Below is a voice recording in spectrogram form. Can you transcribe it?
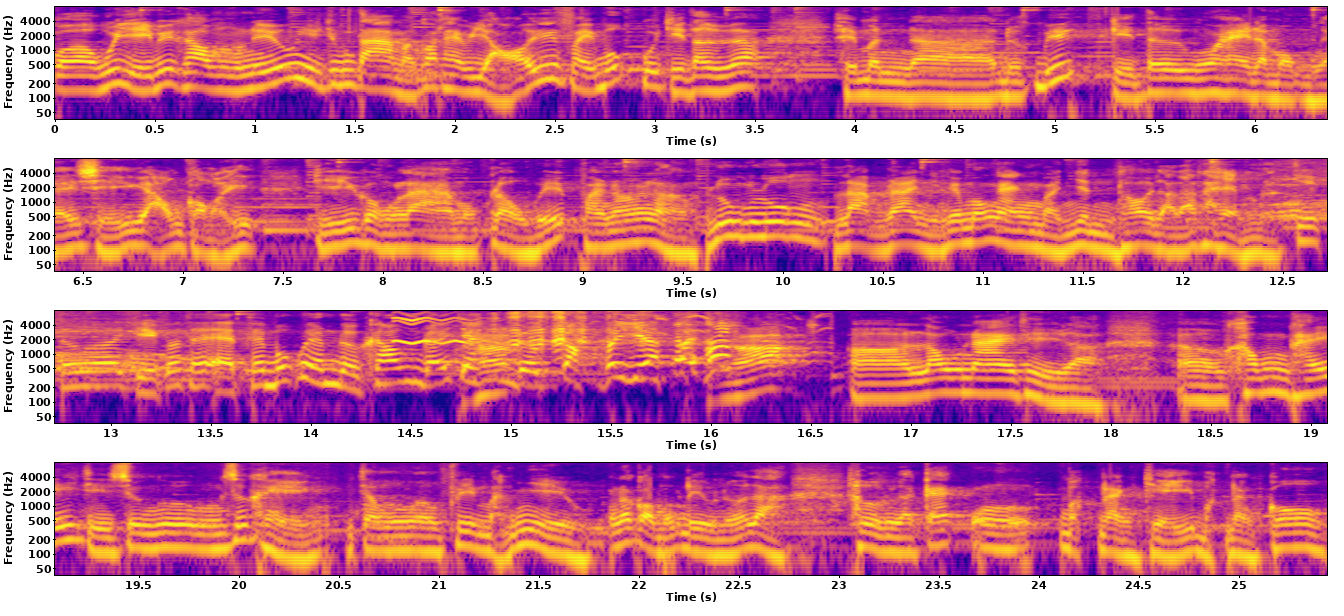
Ờ, quý vị biết không nếu như chúng ta mà có theo dõi facebook của chị tư á thì mình à, được biết chị tư ngoài là một nghệ sĩ gạo cội chỉ còn là một đầu bếp phải nói là luôn luôn làm ra những cái món ăn mà nhìn thôi là đã thèm rồi. Chị tư ơi chị có thể add facebook em được không? Để cho Hả? em được coi với. Đó. Ờ, lâu nay thì là ờ, không thấy chị Xuân Hương xuất hiện trong phim ảnh nhiều. Nó còn một điều nữa là thường là các ừ, bậc đàn chị bậc đàn cô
